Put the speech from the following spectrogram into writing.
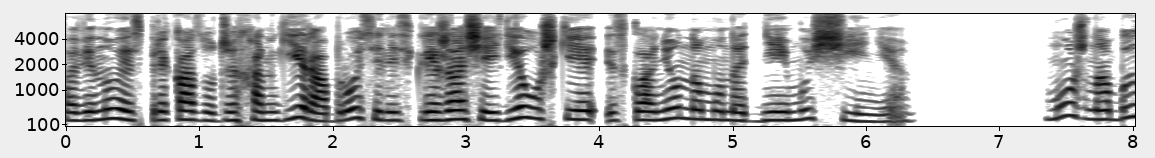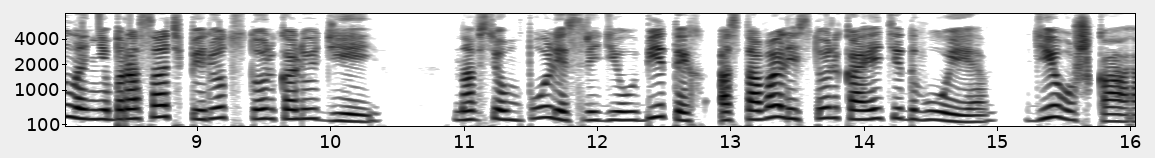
повинуясь приказу Джихангира, бросились к лежащей девушке и склоненному над ней мужчине. Можно было не бросать вперед столько людей. На всем поле среди убитых оставались только эти двое – девушка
